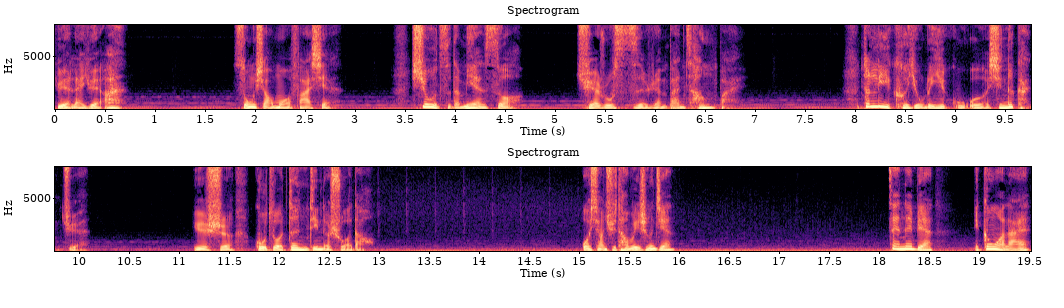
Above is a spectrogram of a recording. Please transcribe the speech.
越来越暗。宋小沫发现，秀子的面色却如死人般苍白。他立刻有了一股恶心的感觉，于是故作镇定的说道：“我想去趟卫生间，在那边，你跟我来。”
